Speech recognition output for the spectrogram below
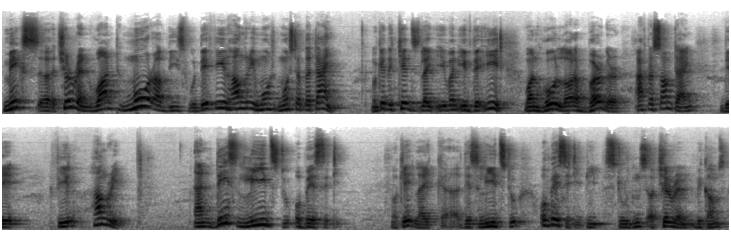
makes uh, children want more of these food. They feel hungry most, most of the time. Okay the kids like even if they eat one whole lot of burger after some time they feel hungry. And this leads to obesity okay like uh, this leads to obesity. People, students or children becomes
